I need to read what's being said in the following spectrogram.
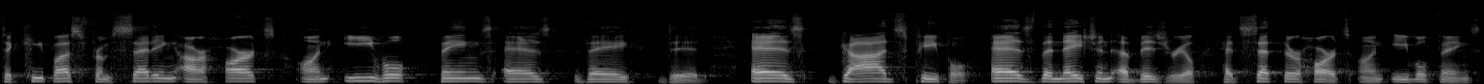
to keep us from setting our hearts on evil things as they did. As God's people, as the nation of Israel had set their hearts on evil things.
